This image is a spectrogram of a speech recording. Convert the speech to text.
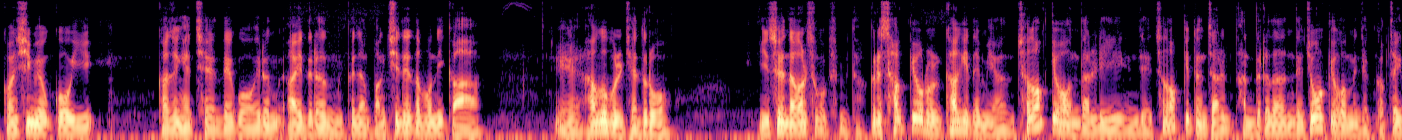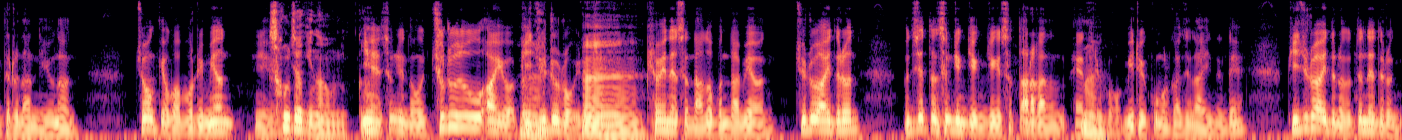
관심이 없고 이 가정 해체되고 이런 아이들은 그냥 방치되다 보니까 예, 학업을 제대로 이수해 나갈 수가 없습니다. 그래서 학교를 가게 되면 초등학교와는 달리 이제 초등학교 때는 잘 안 드러나는데 중학교 가면 이제 갑자기 드러나는 이유는 중학교 가버리면 예, 성적이 나오니까. 예, 성적 너무 주류 아이와 비주류로 이렇게 예. 표현해서 나눠 본다면 주류 아이들은 어쨌든 성적 경쟁에서 따라가는 애들이고 네. 미래의 꿈을 가진 아이인데 비주류 아이들은 어떤 애들은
